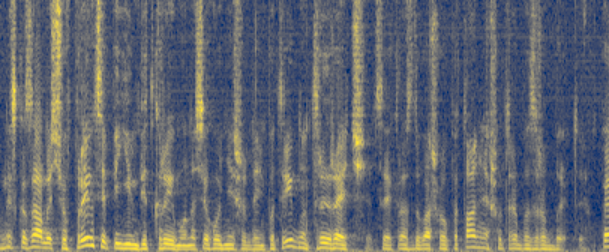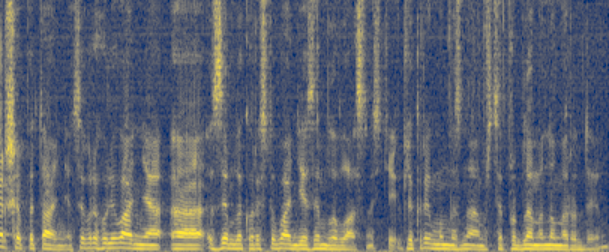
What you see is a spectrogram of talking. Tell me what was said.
вони сказали, що в принципі їм від Криму на сьогоднішній день потрібно три речі. Це якраз до вашого питання, що треба зробити. Перше питання це врегулювання е, землекористування і землевласності. Для Криму ми знаємо, що це проблема номер один.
